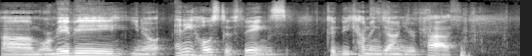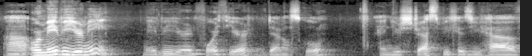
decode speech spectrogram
Um, or maybe, you know, any host of things could be coming down your path. Uh, or maybe you're me. Maybe you're in fourth year of dental school and you're stressed because you have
